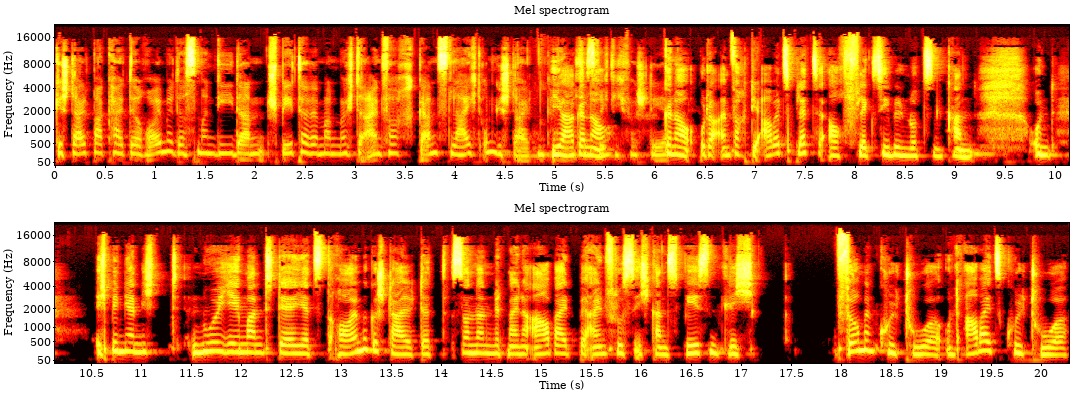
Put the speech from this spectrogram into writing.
Gestaltbarkeit der Räume, dass man die dann später, wenn man möchte, einfach ganz leicht umgestalten kann. Ja, genau. richtig verstehe. Genau. Oder einfach die Arbeitsplätze auch flexibel nutzen kann. Und ich bin ja nicht nur jemand, der jetzt Räume gestaltet, sondern mit meiner Arbeit beeinflusse ich ganz wesentlich Firmenkultur und Arbeitskultur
